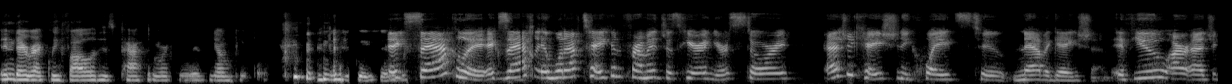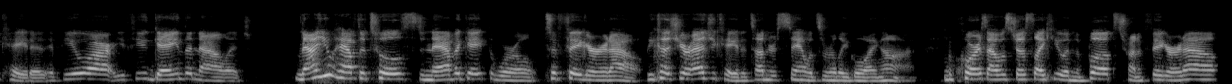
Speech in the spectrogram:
indirectly followed his path in working with young people in education exactly exactly and what i've taken from it just hearing your story education equates to navigation. If you are educated, if you are if you gain the knowledge, now you have the tools to navigate the world to figure it out because you're educated to understand what's really going on. Of course, I was just like you in the books trying to figure it out.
